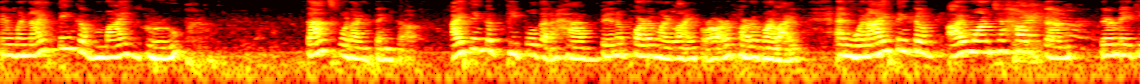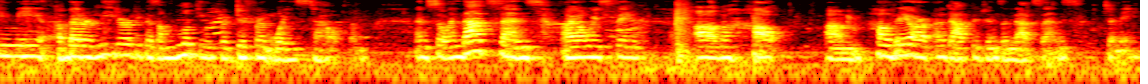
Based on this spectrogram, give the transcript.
And when I think of my group, that's what I think of. I think of people that have been a part of my life or are a part of my life. And when I think of, I want to help them, they're making me a better leader because I'm looking for different ways to help them. And so in that sense, I always think of how, um, how they are adaptogens in that sense to me.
